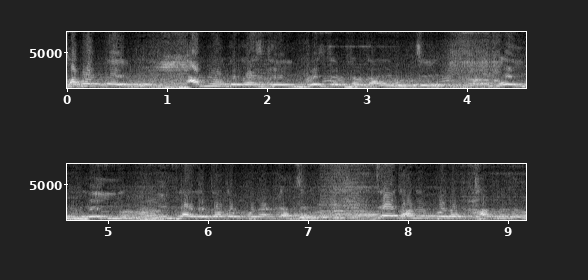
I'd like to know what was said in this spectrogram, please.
শপথ নেই। আমি অন্তত আজকে এই ফেরত দাঁড়িয়ে এই ইসরায়েলের যত প্রোডাক্ট আছে, যে ধরনের প্রোডাক্ট থাকবে কেন?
